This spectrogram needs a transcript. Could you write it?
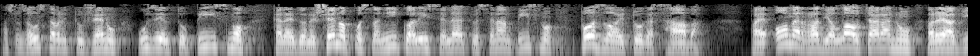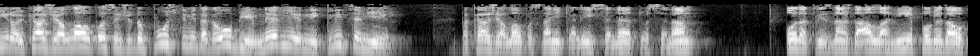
pa su zaustavili tu ženu, uzeli to pismo, kada je donešeno poslaniku ali se letu selam pismo, pozvao je toga sahaba. Pa je Omer radijallahu ta'ala reagirao i kaže Allahu poslaniče dopusti mi da ga ubijem, nevjernik, licemjer. Pa kaže Allahu poslanik ali se letu selam, odakle znaš da Allah nije pogledao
